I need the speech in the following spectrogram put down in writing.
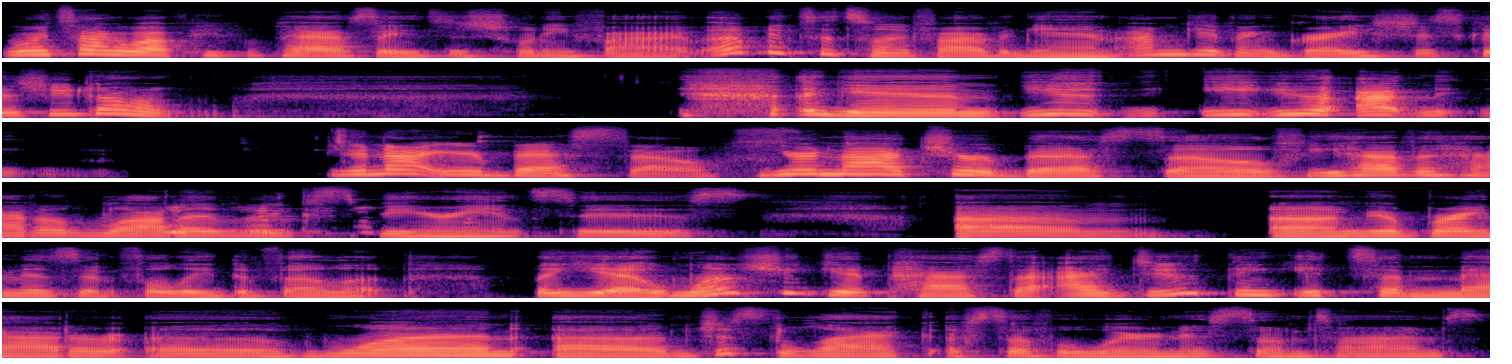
we're talking about people past age of 25. Up into 25 again, I'm giving grace just because you don't again, you you, you I, You're not your best self. you're not your best self. You haven't had a lot of experiences. Um, um, your brain isn't fully developed. But yeah, once you get past that, I do think it's a matter of one, um, just lack of self-awareness sometimes.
